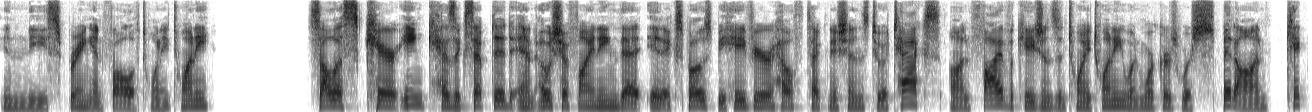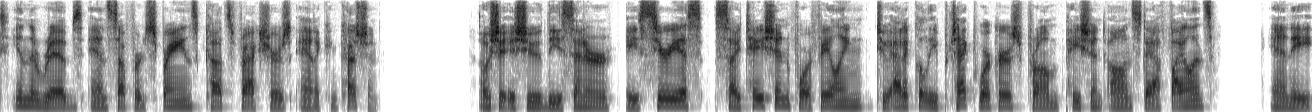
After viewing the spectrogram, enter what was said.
in the spring and fall of 2020. Solace Care Inc. has accepted an OSHA finding that it exposed behavior health technicians to attacks on five occasions in 2020 when workers were spit on, kicked in the ribs, and suffered sprains, cuts, fractures, and a concussion. OSHA issued the center a serious citation for failing to adequately protect workers from patient on staff violence and a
